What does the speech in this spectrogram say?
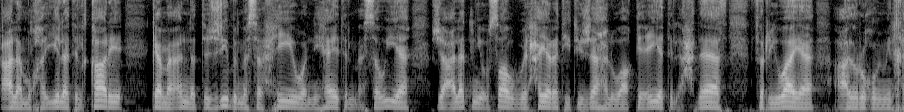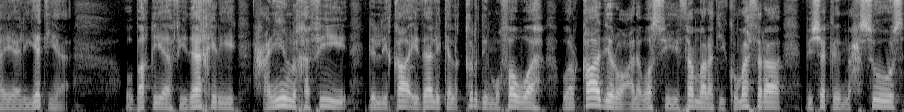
على مخيلة القارئ كما أن التجريب المسرحي والنهاية المأساوية جعلتني أصاب بالحيرة تجاه الواقعية الأحداث في الرواية على الرغم من خياليتها. وبقي في داخلي حنين خفي للقاء ذلك القرد المفوه والقادر على وصف ثمرة كمثرى بشكل محسوس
